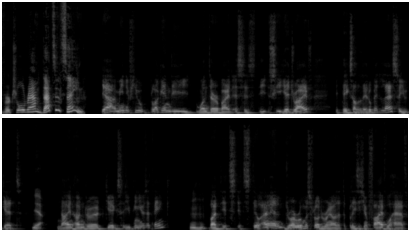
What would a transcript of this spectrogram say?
virtual RAM, that's insane. Yeah, I mean, if you plug in the one terabyte SSD Seagate drive, it takes a little bit less, so you get yeah 900 gigs that you can use, I think. Mm-hmm. But it's it's still and there are rumors floating around that the PlayStation Five will have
